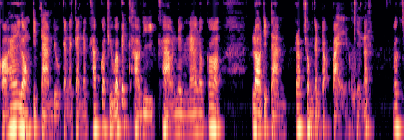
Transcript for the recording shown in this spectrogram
ขอให้ลองติดตามดูกันละกันนะครับ ก็ถือว่าเป็นข่าวดีข่าวหนึ่งนะ แล้วก็ รอติดตามรับชมกันต่อไปโอเคนะโอเค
